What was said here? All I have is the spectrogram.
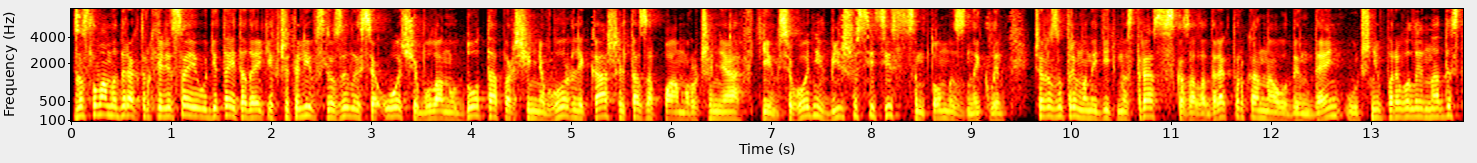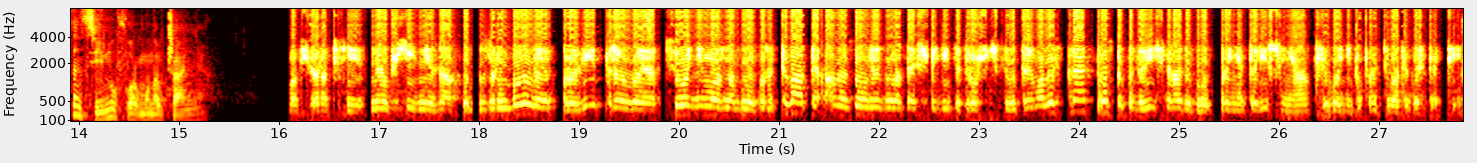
За словами директорки ліцею, у дітей та деяких вчителів сльозилися очі, була нудота, першіння в горлі, кашель та запаморочення. Втім, сьогодні в більшості ці симптоми зникли. Через отриманий дітьми стрес, сказала директорка, на один день учнів перевели на дистанційну форму навчання. Ми вчора всі необхідні заходи зробили, провітрили. Сьогодні можна було працювати, але з огляду на те, що діти трошечки отримали стрес, просто педагогічна рада було прийнято рішення сьогодні попрацювати дистанційно.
